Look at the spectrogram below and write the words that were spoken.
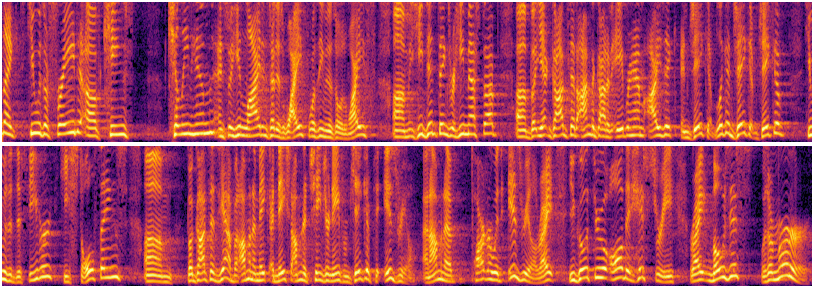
like he was afraid of kings killing him. And so he lied and said his wife wasn't even his own wife. Um, he did things where he messed up, um, but yet God said, I'm the God of Abraham, Isaac, and Jacob. Look at Jacob. Jacob, he was a deceiver, he stole things. Um, but God says, Yeah, but I'm going to make a nation, I'm going to change your name from Jacob to Israel, and I'm going to partner with Israel, right? You go through all the history, right? Moses was a murderer,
